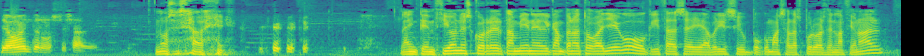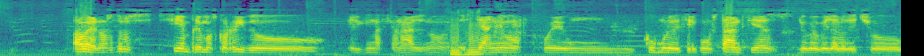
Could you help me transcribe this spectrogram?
De momento no se sabe. No se sabe. ¿La intención es correr también el campeonato gallego o quizás eh, abrirse un poco más a las pruebas del nacional? A ver, nosotros siempre hemos corrido el nacional, ¿no? Este año fue un cúmulo de circunstancias, yo creo que ya lo he dicho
